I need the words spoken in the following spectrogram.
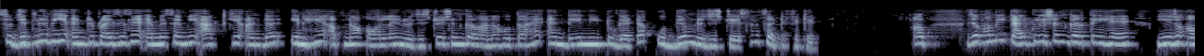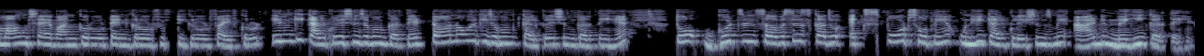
सो so, जितने भी ये एंटरप्राइजेस हैं एमएसएमई एक्ट के अंडर इन्हें अपना ऑनलाइन रजिस्ट्रेशन करवाना होता है and they need to get a Udyam registration certificate अब जब हम ये कैलकुलेशन करते हैं ये जो अमाउंट्स है one crore ten crore fifty crore five crore इनकी कैलकुलेशन जब हम करते हैं टर्नओवर की जब हम कैलकुलेशन करते हैं तो गुड्स एंड सर्विसेज़ का जो एक्सपोर्ट्स होते हैं उन्हें कैलकुलेशंस में ऐड नहीं करते हैं.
